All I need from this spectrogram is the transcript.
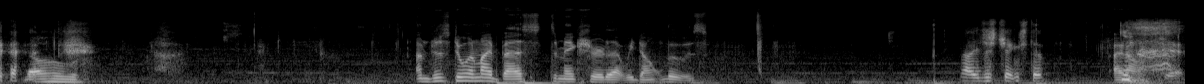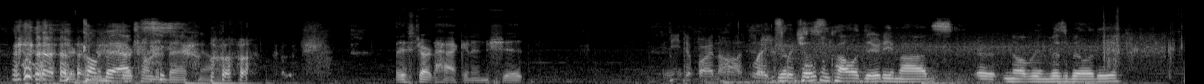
no. I'm just doing my best to make sure that we don't lose. no, you just jinxed it. I know. They're Come coming, back. They're coming back now. they start hacking and shit. Need to find the hostage. Like You gotta pull switches. some Call of Duty mods. Or, you know, the invisibility. Hostage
